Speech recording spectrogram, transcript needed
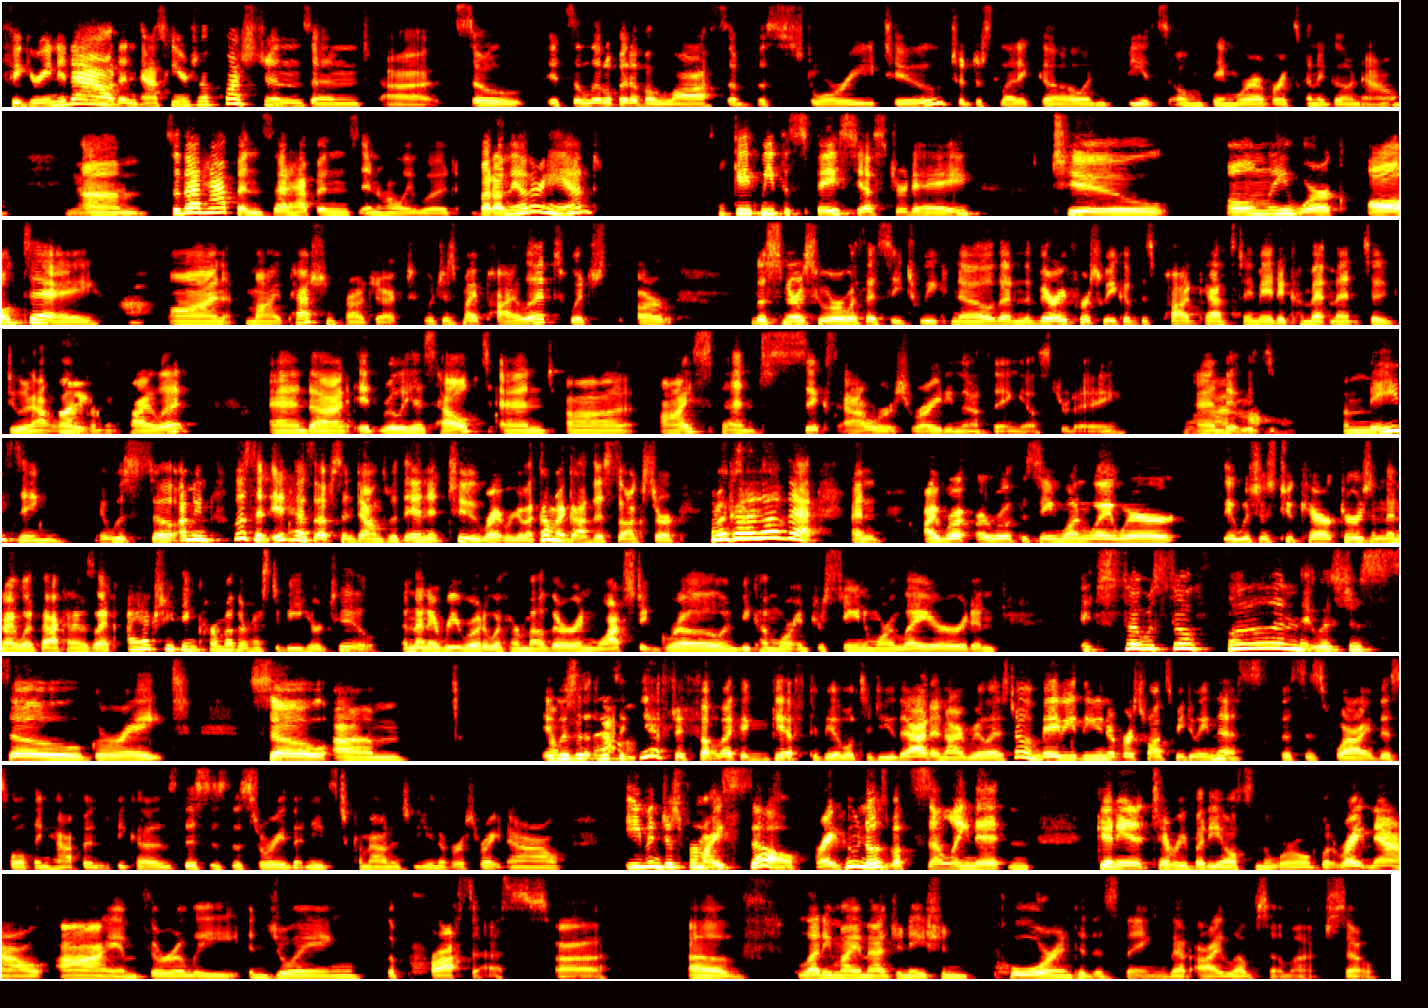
figuring it out and asking yourself questions and uh, so it's a little bit of a loss of the story too to just let it go and be its own thing wherever it's going to go now Yeah. um, so that happens that happens in hollywood but on the other hand it gave me the space yesterday to only work all day on my passion project which is my pilot which our listeners who are with us each week know that in the very first week of this podcast i made a commitment to do an outline Right. for my pilot and uh, it really has helped and uh, i spent six hours writing that thing yesterday and it was amazing. It was so, I mean, listen, it has ups and downs within it too, right? Where you're like, oh my God, this sucks, or oh my God, I love that. And I wrote, I wrote the scene one way where it was just two characters. And then I went back and I was like, I actually think her mother has to be here too. And then I rewrote it with her mother and watched it grow and become more interesting and more layered. And it's so, it was so fun. It was just so great. So, um, it was a, was a gift. It felt like a gift to be able to do that. And I realized, oh, maybe the universe wants me doing this. This is why this whole thing happened because this is the story that needs to come out into the universe right now, even just for myself, right? Who knows about selling it and getting it to everybody else in the world? But right now, I am thoroughly enjoying the process uh, of letting my imagination pour into this thing that I love so much. So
